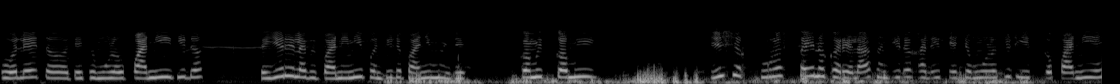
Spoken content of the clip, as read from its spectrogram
खोल आहे तर त्याच्यामुळं पाणी तिथं तर इरेला बी पाणी नाही पण तिथे पाणी म्हणजे कमीत कमी इशक पुरस्ताईनं करेल असं तिथं खाली त्याच्यामुळं तिथे इतकं पाणी आहे.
